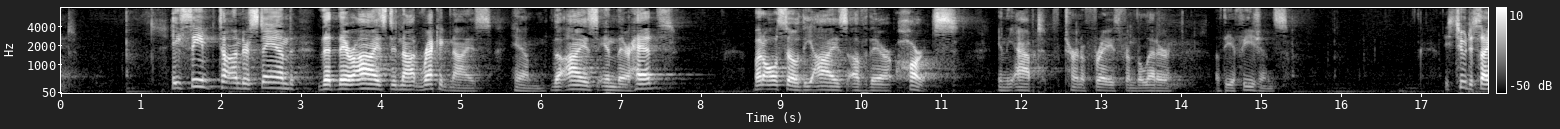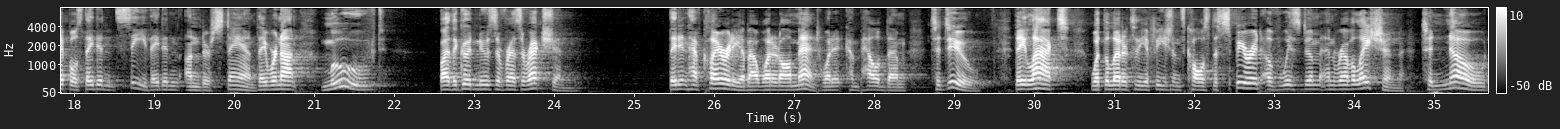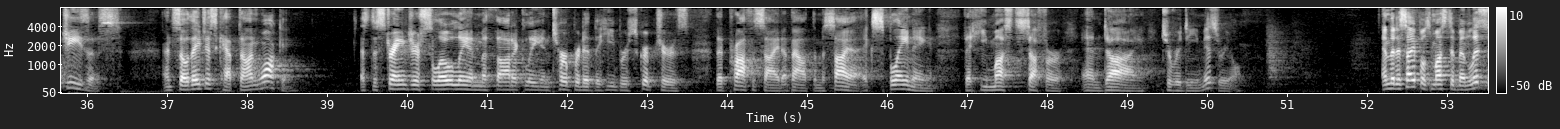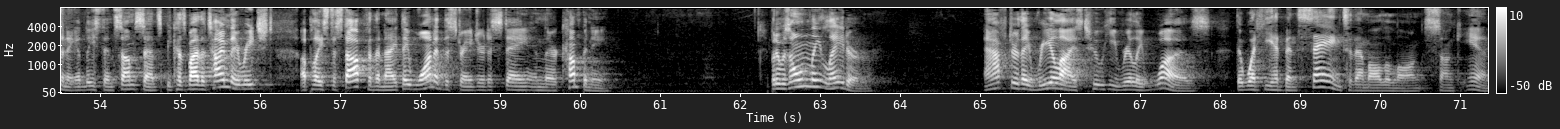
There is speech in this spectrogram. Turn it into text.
He seemed to understand that their eyes did not recognize him, the eyes in their heads, but also the eyes of their hearts, in the apt turn of phrase from the letter of the Ephesians. These two disciples, they didn't see, they didn't understand. They were not moved by the good news of resurrection. They didn't have clarity about what it all meant, what it compelled them to do. They lacked what the letter to the Ephesians calls the spirit of wisdom and revelation, to know Jesus. And so they just kept on walking. As the stranger slowly and methodically interpreted the Hebrew scriptures that prophesied about the Messiah, explaining that he must suffer and die to redeem Israel. And the disciples must have been listening, at least in some sense, because by the time they reached a place to stop for the night, they wanted the stranger to stay in their company. But it was only later, after they realized who he really was, that what he had been saying to them all along sunk in.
